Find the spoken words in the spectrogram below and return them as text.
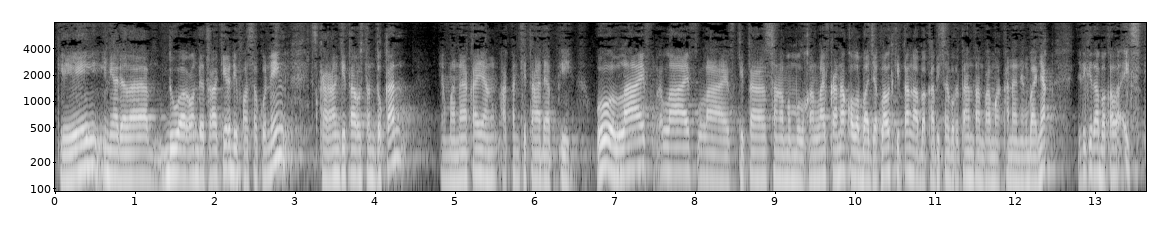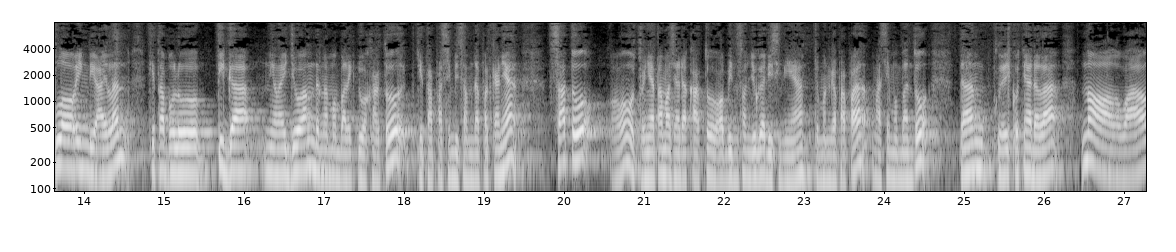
Oke, ini adalah dua ronde terakhir di fase kuning. Sekarang kita harus tentukan yang manakah yang akan kita hadapi? Oh, live, live, live. Kita sangat memerlukan live karena kalau bajak laut kita nggak bakal bisa bertahan tanpa makanan yang banyak. Jadi kita bakal exploring di island. Kita perlu tiga nilai juang dengan membalik dua kartu. Kita pasti bisa mendapatkannya. Satu, oh ternyata masih ada kartu Robinson juga di sini ya. Cuman nggak apa-apa, masih membantu. Dan berikutnya adalah nol. Wow,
